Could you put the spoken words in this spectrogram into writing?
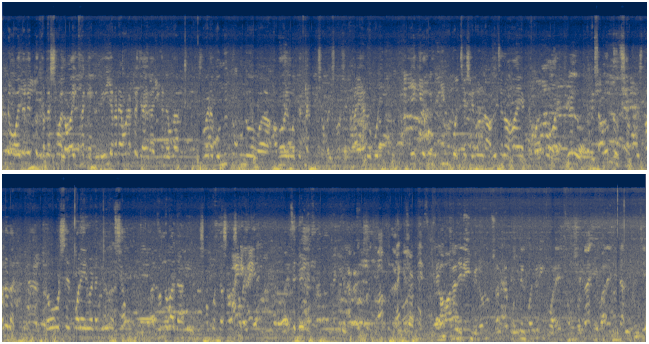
একটা ময়দানের তো খেলার সময় লড়াই থাকে কিন্তু এই জায়গাটা এমন একটা জায়গা যেখানে আমরা সবাই একটা বন্ধুত্বপূর্ণ আবহাওয়ার মধ্যে থাকি সবাই সবার সাথে হাই হ্যালো করি। কে কীরকম টিম করছে সেটা আলোচনা হয় একটা গল্প হয়। বেশ আনন্দ উৎসব বেশ ভালো লাগে। নববর্ষের পরে এরকম একটা মিলন উৎসব। ধন্যবাদ আমি সম্পর্ক সহ সবাইকে। বাঙালির এই মিলন উৎসবটা প্রত্যেক বছরই করে। সম্প্রদায় এবারে যেটা হয়েছে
